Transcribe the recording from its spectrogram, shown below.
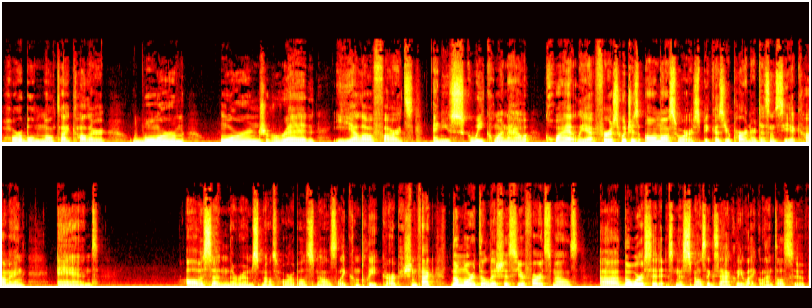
horrible multicolor, warm, orange, red, yellow farts, and you squeak one out quietly at first, which is almost worse because your partner doesn't see it coming and all of a sudden the room smells horrible. Smells like complete garbage. In fact, the more delicious your fart smells, uh, the worse it is. And this smells exactly like lentil soup.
